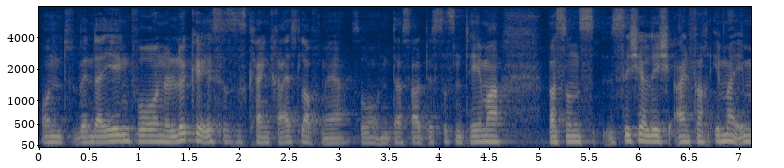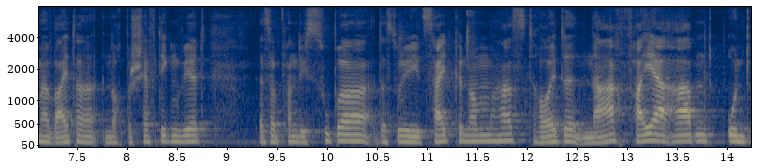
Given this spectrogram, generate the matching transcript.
Und wenn da irgendwo eine Lücke ist, ist es kein Kreislauf mehr. So, und deshalb ist das ein Thema, was uns sicherlich einfach immer, immer weiter noch beschäftigen wird. Deshalb fand ich super, dass du dir die Zeit genommen hast, heute nach Feierabend und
